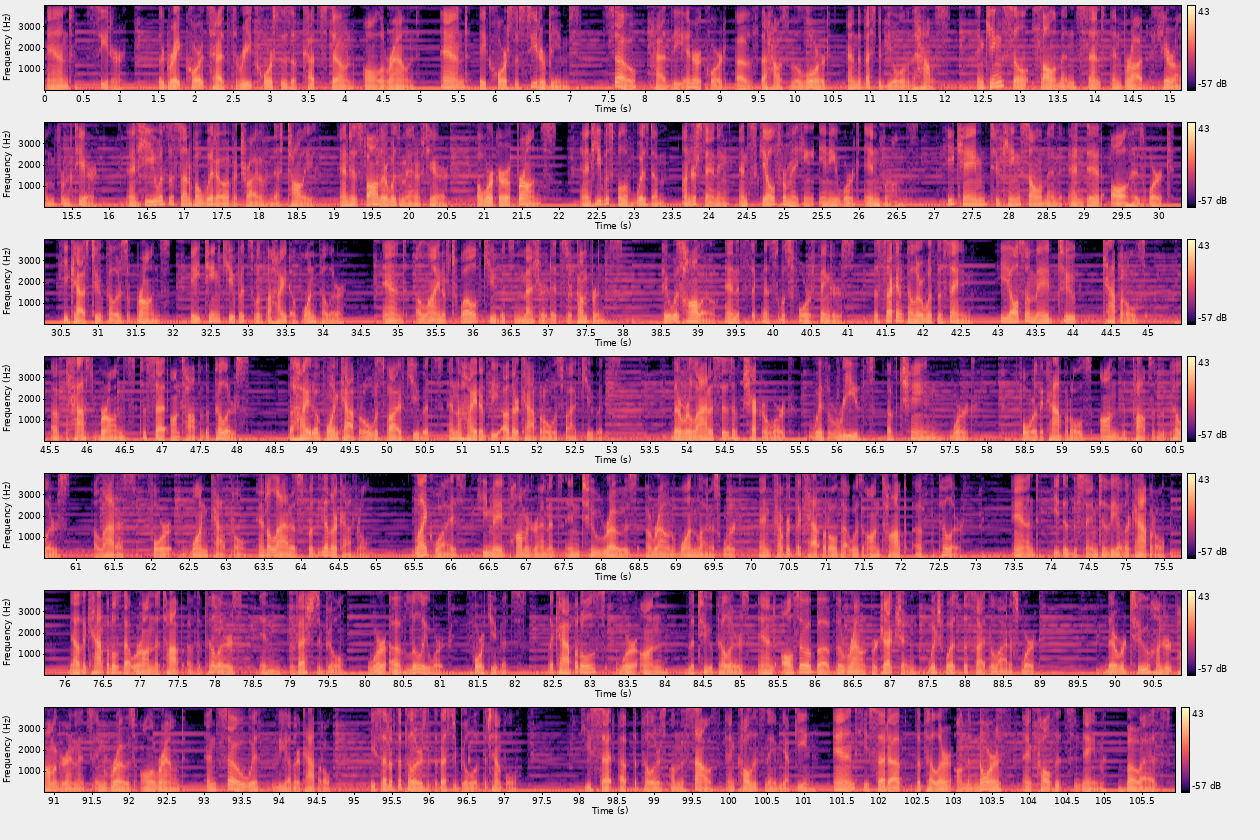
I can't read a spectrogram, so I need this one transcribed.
and cedar. The great courts had three courses of cut stone all around, and a course of cedar beams. So had the inner court of the house of the Lord, and the vestibule of the house. And King Sol- Solomon sent and brought Hiram from Tyre, and he was the son of a widow of a tribe of Naphtali, and his father was a man of Tyre, a worker of bronze, and he was full of wisdom, understanding, and skill for making any work in bronze. He came to King Solomon and did all his work. He cast two pillars of bronze. Eighteen cubits was the height of one pillar, and a line of twelve cubits measured its circumference. It was hollow, and its thickness was four fingers. The second pillar was the same. He also made two capitals of cast bronze to set on top of the pillars. The height of one capital was five cubits, and the height of the other capital was five cubits. There were lattices of checkerwork with wreaths of chain work for the capitals on the tops of the pillars, a lattice for one capital, and a lattice for the other capital. Likewise, he made pomegranates in two rows around one latticework and covered the capital that was on top of the pillar. And he did the same to the other capital. Now, the capitals that were on the top of the pillars in the vestibule were of lily work, four cubits. The capitals were on the two pillars and also above the round projection which was beside the lattice work. There were 200 pomegranates in rows all around, and so with the other capital. He set up the pillars at the vestibule of the temple. He set up the pillars on the south and called its name Jachin. And he set up the pillar on the north and called its name Boaz.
